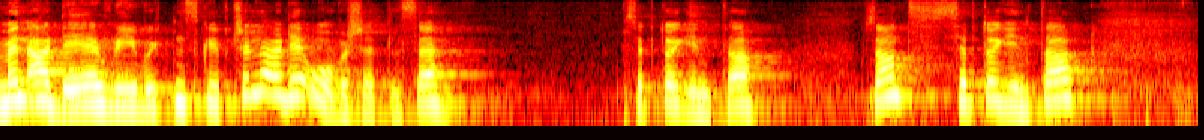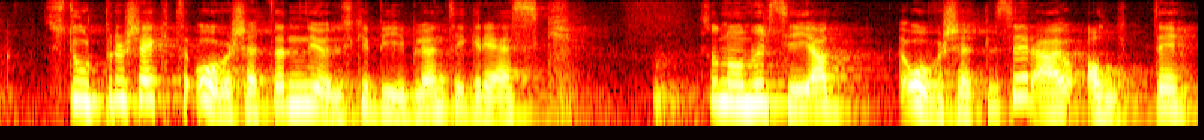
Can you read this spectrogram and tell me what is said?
Men er det rewritten scripture, eller er det oversettelse? Septuaginta. Sant? Septuaginta, Stort prosjekt oversette den jødiske bibelen til gresk. Så noen vil si at oversettelser er jo alltid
